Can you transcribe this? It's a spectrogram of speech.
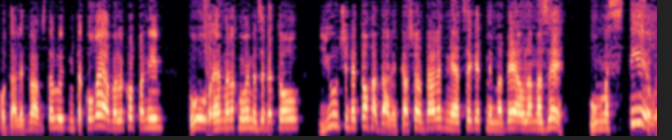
או דלת ו', זה תלוי אם אתה קורא, אבל על כל פנים, הוא, אנחנו רואים את זה בתור יוד שבתוך הדלת, כאשר דלת מייצג את ממדי העולם הזה, הוא מסתיר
